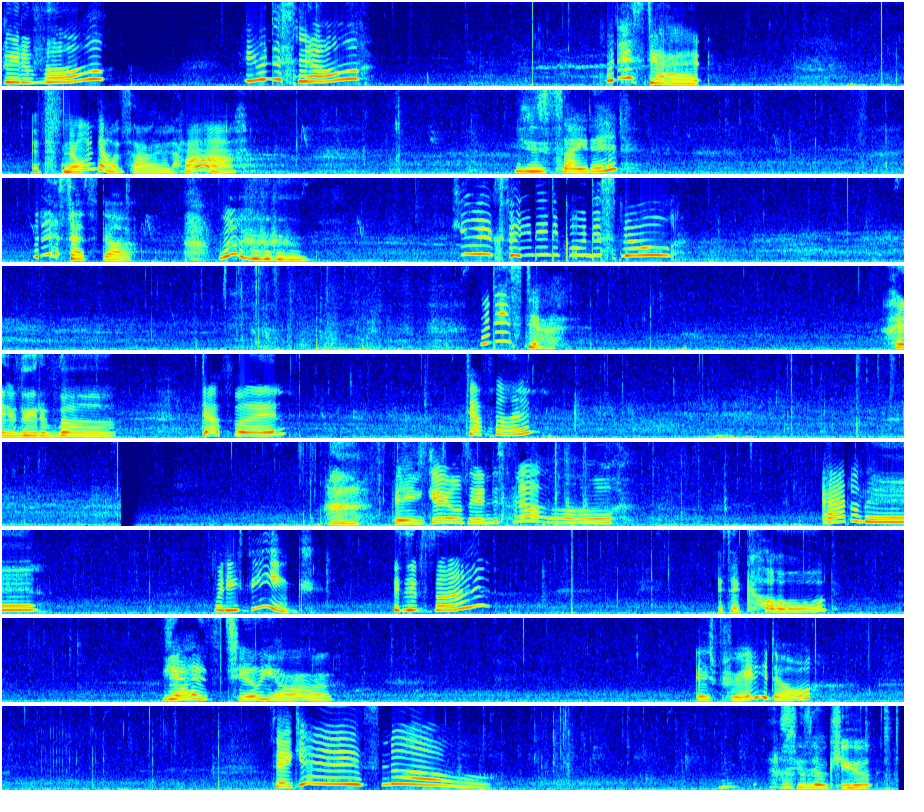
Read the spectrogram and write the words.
beautiful. Are you in the snow? What is that? It's snowing outside, huh? You excited? What is that stuff? You excited to go in the snow? That? Hey, beautiful. That fun? That fun? Baby girl's in the snow. Adalyn. What do you think? Is it fun? Is it cold? Yeah, it's chilly, huh? It's pretty though. Say yay, snow! She's so cute.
